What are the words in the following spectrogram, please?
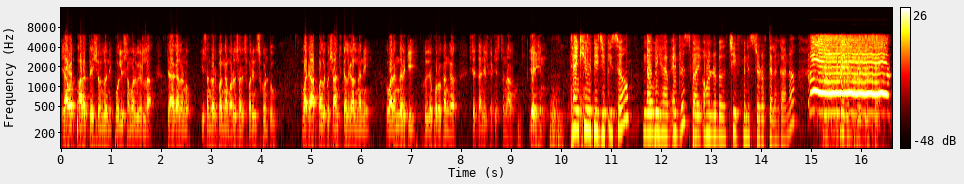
యావత్ భారతదేశంలోని పోలీస్ అమరవీరుల త్యాగాలను ఈ సందర్భంగా మరోసారి స్మరించుకుంటూ వారి ఆత్మలకు శాంతి కలగాలనని వారందరికీ హృదయపూర్వకంగా శ్రద్ధాంజలి ఘటిస్తున్నారు జై హింద్ Thank you, DGP sir. Now we have address by Honorable Chief Minister of Telangana. Right!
